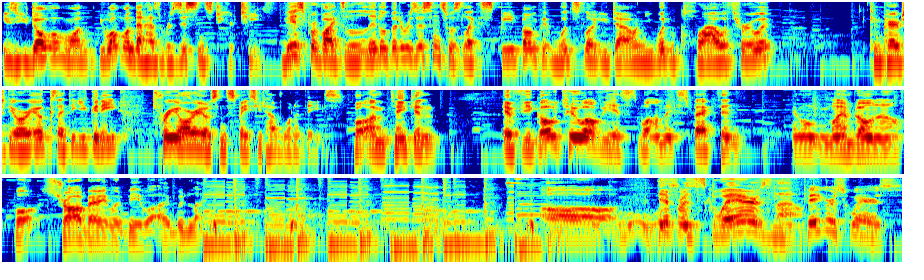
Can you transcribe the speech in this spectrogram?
is you don't want one, you want one that has resistance to your teeth. This provides a little bit of resistance, so it's like a speed bump. It would slow you down. You wouldn't plow through it compared to the Oreo, because I think you could eat three Oreos in the space you'd have one of these. Well, I'm thinking, if you go too obvious what I'm expecting, it won't be mind blowing enough. But strawberry would be what I would like. Oh, different squares now. Bigger squares.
